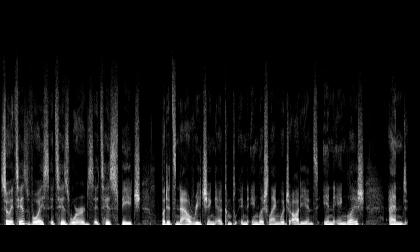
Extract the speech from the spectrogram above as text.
So it's his voice, it's his words, it's his speech, but it's now reaching a compl- an English language audience in English, and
